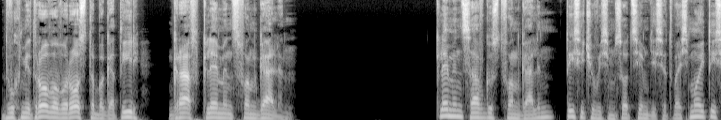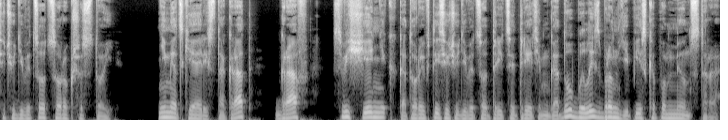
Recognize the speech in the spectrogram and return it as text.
двухметрового роста богатырь граф Клеменс фон Галлен. Клеменс Август фон Галлен 1878-1946. Немецкий аристократ, граф, священник, который в 1933 году был избран епископом Мюнстера.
